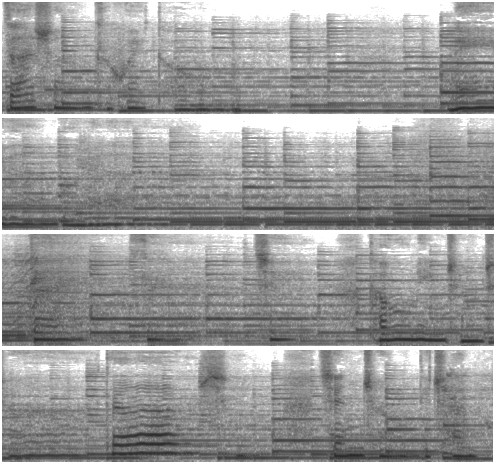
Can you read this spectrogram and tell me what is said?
再深刻回头，你愿不愿对自己透明澄澈的心，虔诚地忏悔。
